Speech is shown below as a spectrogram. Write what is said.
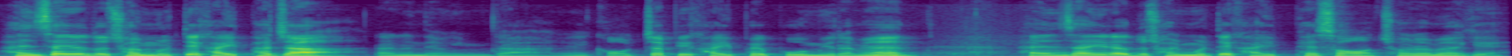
한 살이라도 젊을 때 가입하자 라는 내용입니다. 그러니까 어차피 가입할 보험이라면 한 살이라도 젊을 때 가입해서 저렴하게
